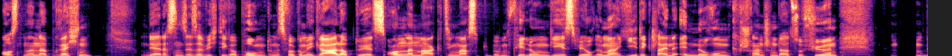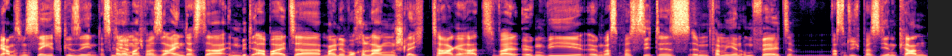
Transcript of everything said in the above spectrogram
auseinanderbrechen. Und ja, das ist ein sehr, sehr wichtiger Punkt. Und es ist vollkommen egal, ob du jetzt Online-Marketing machst, ob du über Empfehlungen gehst, wie auch immer. Jede kleine Änderung kann schon dazu führen, wir haben es mit Sales gesehen. Das kann ja. auch manchmal sein, dass da ein Mitarbeiter mal eine Woche lang schlechte Tage hat, weil irgendwie irgendwas passiert ist im Familienumfeld, was natürlich passieren kann.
